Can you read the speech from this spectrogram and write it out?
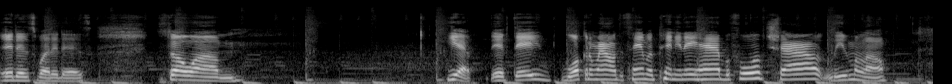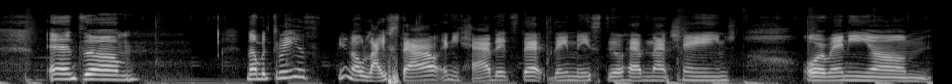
it is what it is. So, um, yeah, if they walking around with the same opinion they had before, child, leave them alone. And, um, number three is you know, lifestyle, any habits that they may still have not changed, or any um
